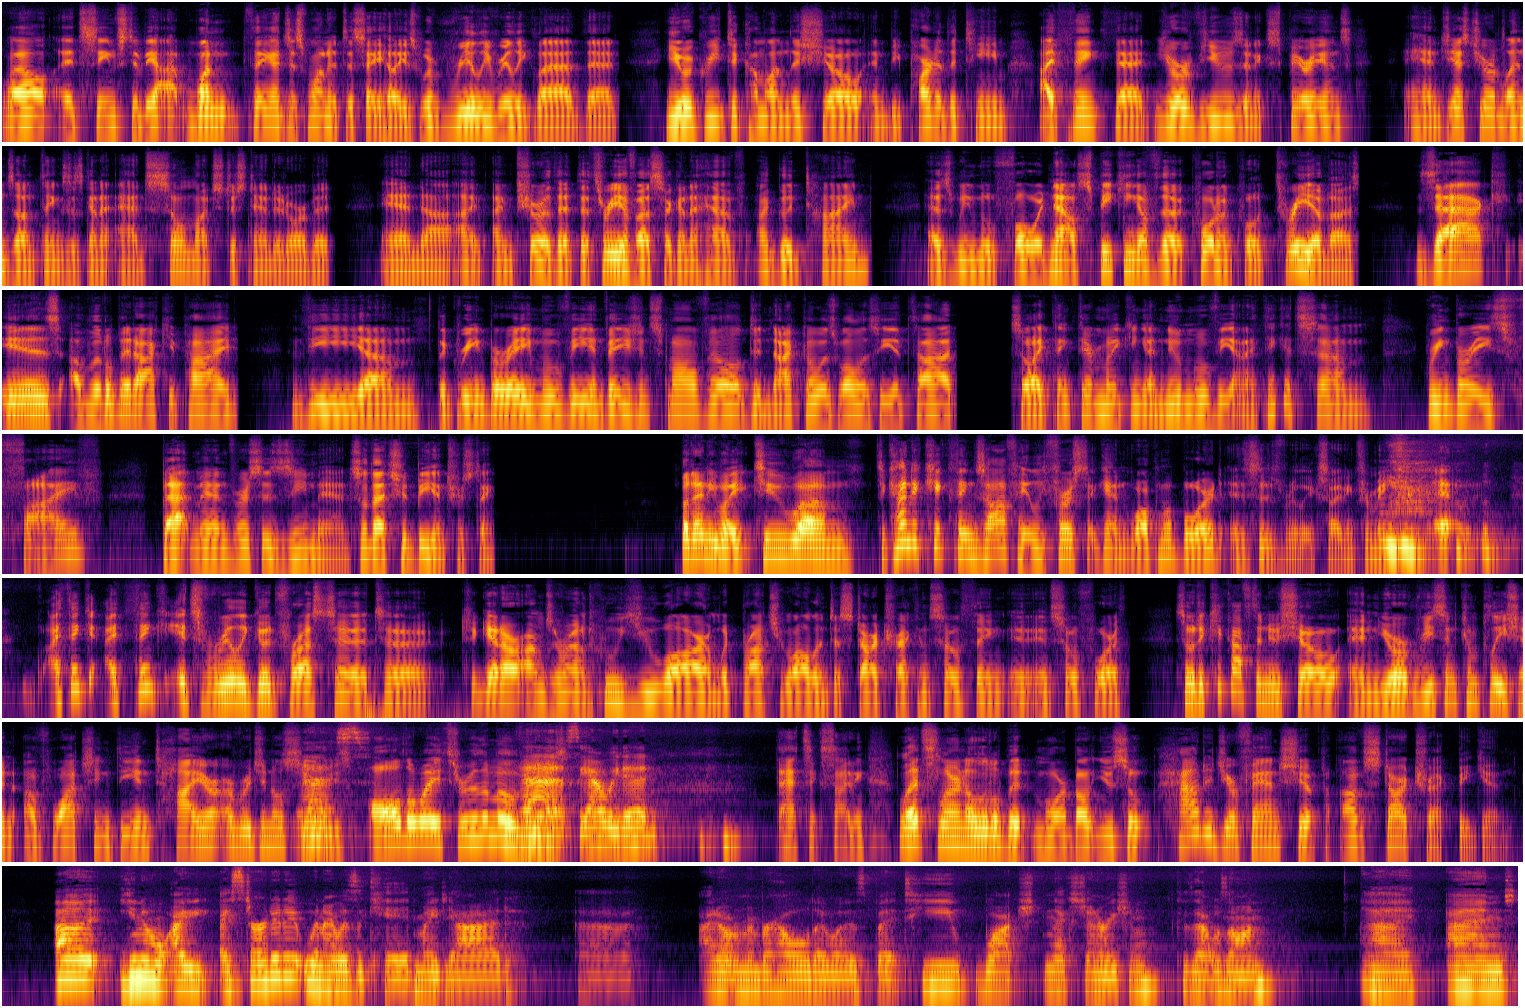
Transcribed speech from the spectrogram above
Well, it seems to be. One thing I just wanted to say, Hayley, is we're really, really glad that you agreed to come on this show and be part of the team. I think that your views and experience and just your lens on things is going to add so much to Standard Orbit. And uh, I, I'm sure that the three of us are going to have a good time as we move forward. Now, speaking of the quote unquote three of us, Zach is a little bit occupied. The um, the Green Beret movie Invasion Smallville did not go as well as he had thought. So I think they're making a new movie, and I think it's um, Green Berets Five, Batman versus Z Man. So that should be interesting. But anyway, to um, to kind of kick things off, Hayley. First, again, welcome aboard. This is really exciting for me. I think I think it's really good for us to to to get our arms around who you are and what brought you all into Star Trek and so thing and so forth. So to kick off the new show and your recent completion of watching the entire original series Yes. all the way through the movies. yes, yeah, we did. That's exciting. Let's learn a little bit more about you. So how did your fanship of Star Trek begin? Uh, you know, I I started it when I was a kid. My dad, uh, I don't remember how old I was, but he watched Next Generation because that was on. Uh, and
